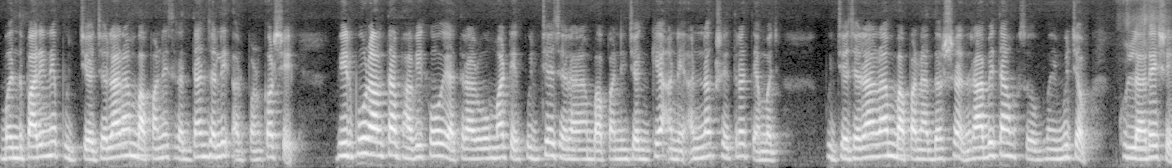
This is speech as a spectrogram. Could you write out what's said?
બંધ પાડીને પૂજ્ય જલારામ બાપાને શ્રદ્ધાંજલિ અર્પણ કરશે. વીરપુર આવતા ભાવિકો યાત્રાળુઓ માટે પૂજ્ય જલારામ બાપાની જગ્યા અને અન્ન ક્ષેત્ર તેમજ પૂજ્ય જલારામ બાપાના દર્શન રાબેતા સમય મુજબ ખુલ્લા રહેશે.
